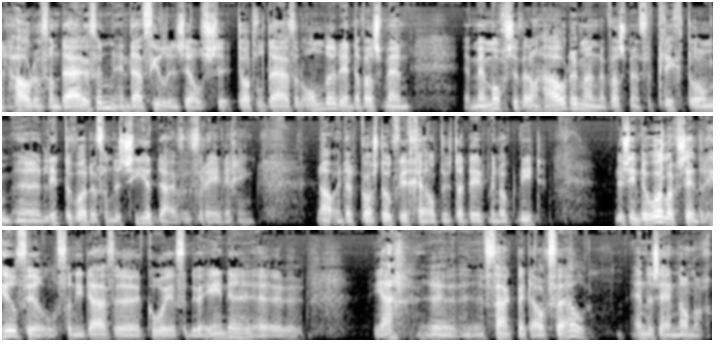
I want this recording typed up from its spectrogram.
het houden van duiven. En daar vielen zelfs uh, tortelduiven onder. En daar was men, men mocht ze wel houden, maar dan was men verplicht om uh, lid te worden van de sierduivenvereniging. Nou, en dat kost ook weer geld, dus dat deed men ook niet. Dus in de oorlog zijn er heel veel van die duivenkooien verdwenen. Uh, ja, vaak bij het oud vuil. En er zijn dan nog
